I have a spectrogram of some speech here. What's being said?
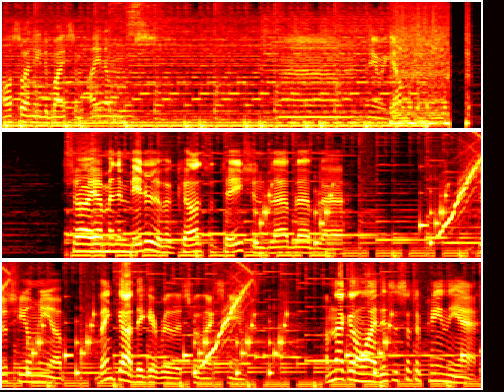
Also, I need to buy some items. Sorry, I'm in the middle of a consultation, blah, blah, blah. Just heal me up. Thank God they get rid of this for the next game. I'm not gonna lie, this is such a pain in the ass.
